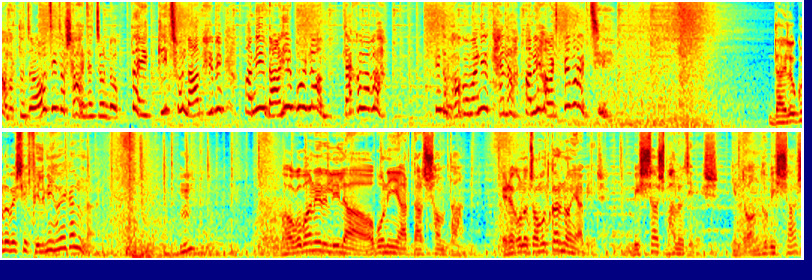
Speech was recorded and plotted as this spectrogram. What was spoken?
আমার তো যাওয়া উচিত সাহায্যের জন্য। তাই কিছু না ভেবে আমি দাঁড়িয়ে পড়লাম। দেখো বাবা কিন্তু ভগবানের খেলা, আমি হাঁটতে পারছি। ডায়লগগুলো বেশি ফিল্মি হয়ে গেল না? হুম? ভগবানের লীলা, অবনী আর তার সন্তান। এটা কোনো চমৎকার নয়, আবির। বিশ্বাস ভালো জিনিস, কিন্তু অন্ধবিশ্বাস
